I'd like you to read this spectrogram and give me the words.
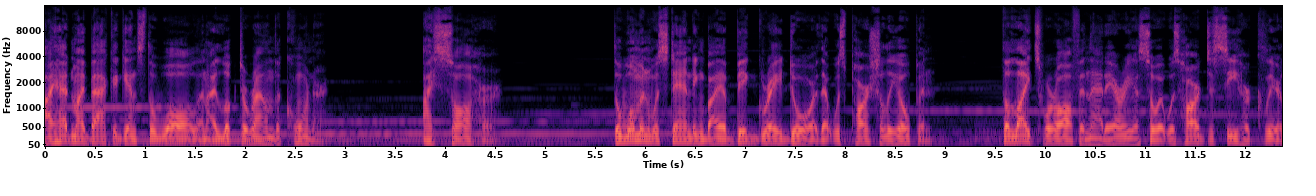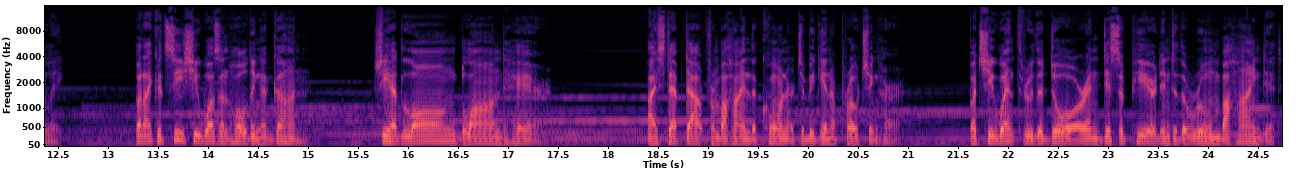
I had my back against the wall and I looked around the corner. I saw her. The woman was standing by a big gray door that was partially open. The lights were off in that area, so it was hard to see her clearly but I could see she wasn't holding a gun. She had long, blonde hair. I stepped out from behind the corner to begin approaching her, but she went through the door and disappeared into the room behind it,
